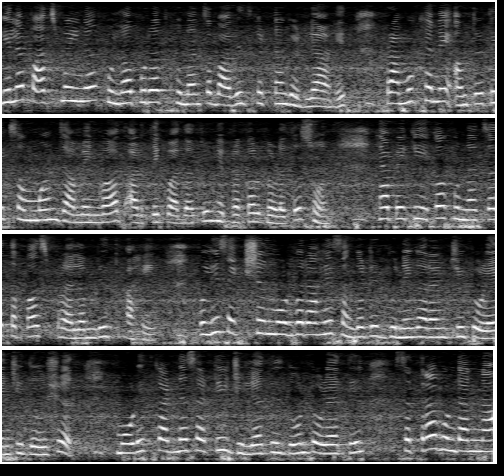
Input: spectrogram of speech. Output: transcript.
गेल्या पाच महिन्यात कोल्हापुरात खुनांच्या बावीस घटना घडल्या आहेत. प्रामुख्याने आंतरिक संबंध जामीनवाद आर्थिक वादातून हे प्रकार घडत असून ह्यापैकी एका खुनाचा तपास प्रलंबित आहे. पोलीस ॲक्शन मोडवर आहे. संघटित गुन्हेगार गुन्हेगारांची टोळ्यांची दहशत मोडीत काढण्यासाठी जिल्ह्यातील दोन टोळ्यातील सतरा गुंडांना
